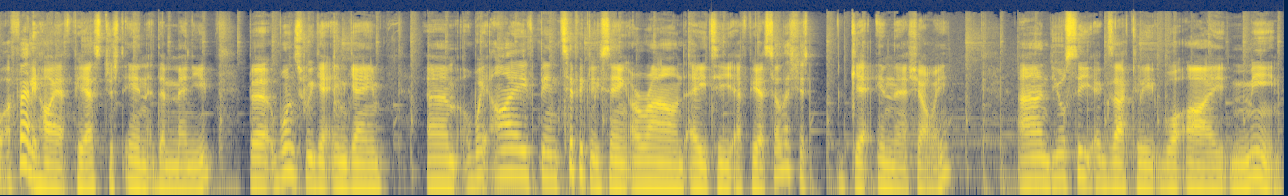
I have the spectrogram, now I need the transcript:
a fairly high FPS just in the menu. But once we get in game, um, we, I've been typically seeing around 80 FPS. So let's just get in there, shall we? And you'll see exactly what I mean.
